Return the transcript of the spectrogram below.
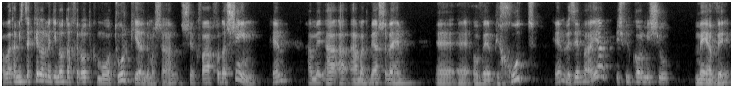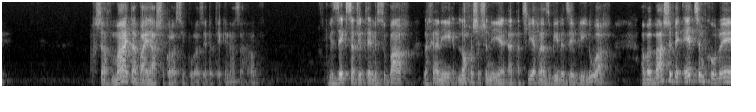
אבל אתה מסתכל על מדינות אחרות כמו טורקיה למשל, שכבר חודשים, כן, המטבע שלהם עובר פיחות, כן, וזה בעיה בשביל כל מישהו מייבא. עכשיו, מה הייתה הבעיה של כל הסיפור הזה בתקן הזהב? וזה קצת יותר מסובך, לכן אני לא חושב שאני אצליח להסביר את זה בלי לוח, אבל מה שבעצם קורה,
